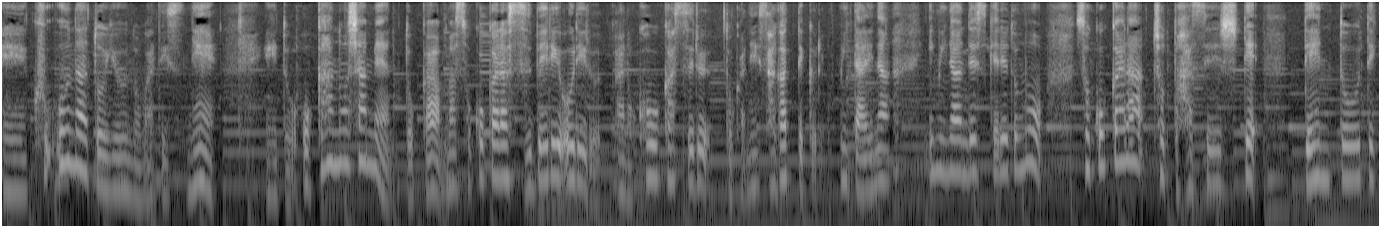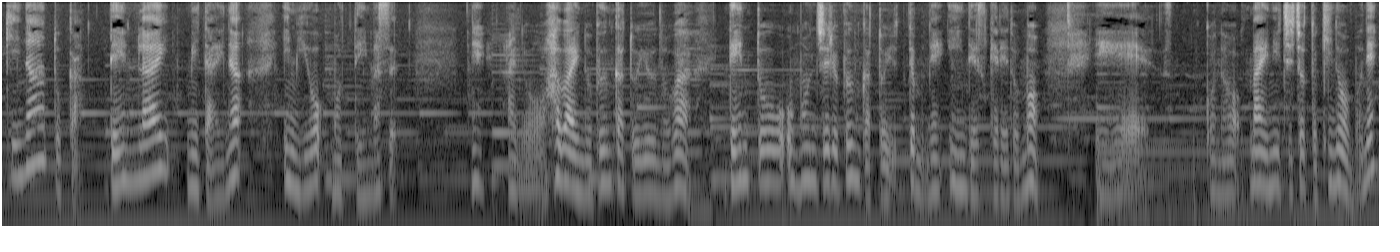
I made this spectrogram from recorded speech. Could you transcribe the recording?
えー、クウナというのはですね、えーと、丘の斜面とか、まあ、そこから滑り降りるあの降下するとかね下がってくるみたいな意味なんですけれどもそこからちょっと派生して伝統的なとか伝来みたいな意味を持っています。ね、あのハワイの文化というのは伝統を重んじる文化と言ってもねいいんですけれども、えーこの毎日ちょっと昨日もね、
